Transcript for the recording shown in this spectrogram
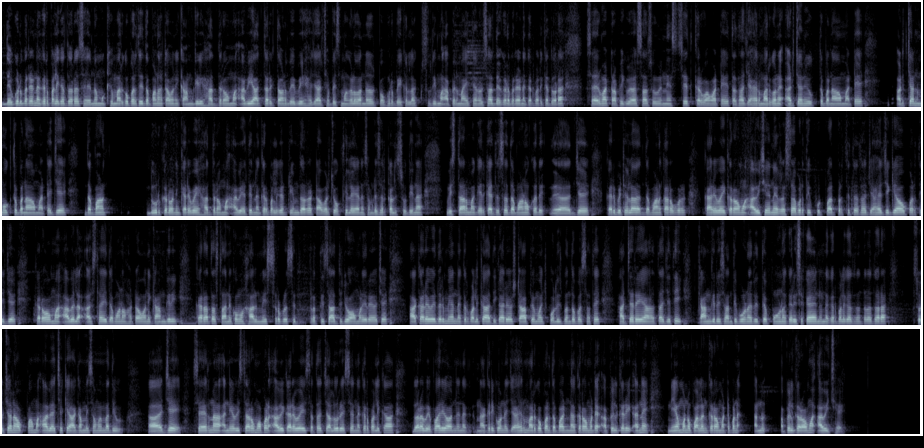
દેવગઢ નગરપાલિકા દ્વારા શહેરના મુખ્ય માર્ગો પરથી દબાણ હટાવવાની કામગીરી હાથ ધરવામાં આવી. આ તારીખ ત્રણ બે બે હજાર છવ્વીસ મંગળવારના રોજ બપોર બે કલાક સુધીમાં આપેલ માહિતી અનુસાર દેવગઢ નગરપાલિકા દ્વારા શહેરમાં ટ્રાફિક વ્યવસ્થા સુનિશ્ચિત કરવા માટે તથા જાહેર માર્ગોને અડચણયુક્ત બનાવવા માટે અડચણમુક્ત બનાવવા માટે જે દબાણ દૂર કરવાની કાર્યવાહી હાથ ધરવામાં આવી હતી. નગરપાલિકા ટીમ દ્વારા ટાવર ચોકથી લઈ અને સમડી સર્કલ સુધીના વિસ્તારમાં ગેરકાયદેસર દબાણો કરી જે કરી બેઠેલા દબાણકારો પર કાર્યવાહી કરવામાં આવી છે અને રસ્તા પરથી ફૂટપાથ પરથી તથા જાહેર જગ્યાઓ પરથી જે કરવામાં આવેલા અસ્થાયી દબાણો હટાવવાની કામગીરી કરાતા સ્થાનિકોમાં હાલ મિશ્ર પ્રતિસાદ જોવા મળી રહ્યો છે. આ કાર્યવાહી દરમિયાન નગરપાલિકા અધિકારીઓ, સ્ટાફ તેમજ પોલીસ બંદોબસ્ત સાથે હાજર રહ્યા હતા, જેથી કામગીરી શાંતિપૂર્ણ રીતે પૂર્ણ કરી શકાય અને નગરપાલિકા તંત્ર દ્વારા સૂચનો આપવામાં આવ્યા છે કે આગામી સમયમાં જે શહેરના અન્ય વિસ્તારોમાં પણ આવી કાર્યવાહી સતત ચાલુ રહેશે. નગરપાલિકા દ્વારા વેપારીઓ અને નાગરિકોને જાહેર માર્ગો પર દબાણ ન કરવા માટે અપીલ કરી અને નિયમોનું પાલન કરવા માટે પણ અપીલ કરવામાં આવી છે.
